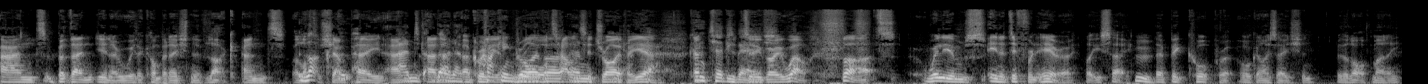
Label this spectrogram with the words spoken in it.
and but then you know with a combination of luck and a lot Luck, of champagne and, and- and, and a, a a brilliant, cracking raw, talented and- driver, yeah, yeah, And could, teddy could do very well. But Williams in a different era, like you say. Hmm. They're a big corporate organisation with a lot of money.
